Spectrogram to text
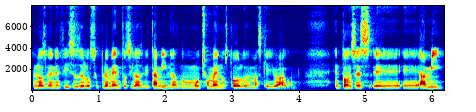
en los beneficios de los suplementos y las vitaminas, mucho menos todo lo demás que yo hago. Entonces, eh, eh, a mí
